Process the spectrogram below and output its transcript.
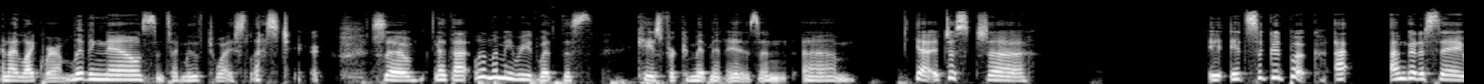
And I like where I'm living now since I moved twice last year. So I thought, well, let me read what this case for commitment is. And, um, yeah, it just, uh, it, it's a good book. I, I'm going to say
